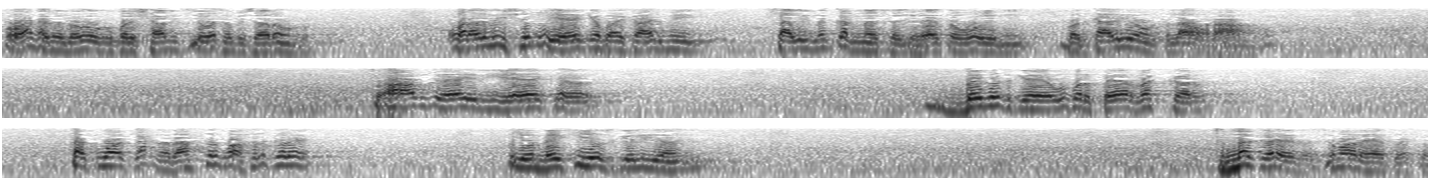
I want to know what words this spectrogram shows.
وہ لوگوں کو پریشان کیا ہوا تھا بیچاروں کو۔ اور اگلی شکل یہ ہے کہ بھائی آدمی شادی نہ کرنے سے جو ہے تو وہ یعنی بدکاری مبتلا ہو رہا ہو۔ تو آپ جو ہے یعنی ہے کہ بےگٹ کے اوپر پیر رکھ کر تکوا کیا راستے کو حاصل کرے۔ جو نیکی ہے اس کے لیے نہ کرے جمع رہے تو تم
